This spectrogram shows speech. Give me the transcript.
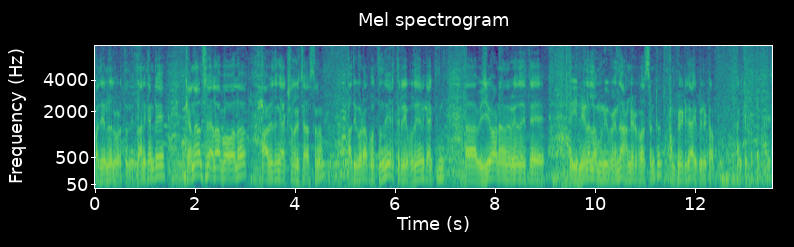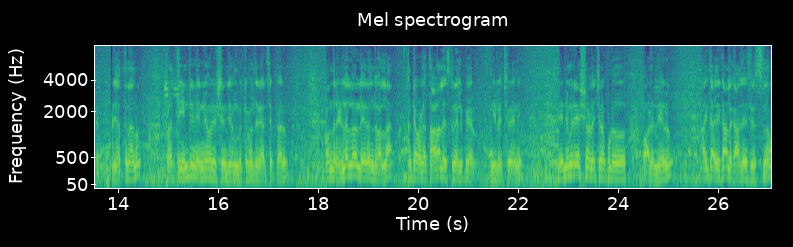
పదిహేను రోజులు పడుతుంది. దానికంటే కెనాల్స్లో ఎలా పోవాలో ఆ విధంగా యాక్చువల్గా చేస్తున్నాం. అది కూడా పోతుంది. అయితే రేపు ఉదయానికి అయితే విజయవాడ నగరం ఏదైతే ఈ నీళ్ళలో మునిగిపోయిందో హండ్రెడ్ పర్సెంట్ కంప్లీట్గా అయిపోయినట్టు అవుతుంది. థ్యాంక్ యూ ఇప్పుడు చెప్తున్నాను ప్రతి ఇంటిని ఎన్యూమరేషన్ ముఖ్యమంత్రి గారు చెప్పారు. కొందరు ఇళ్ళలో లేనందువల్ల అంటే వాళ్ళు తాళాలు వేసుకుని వెళ్ళిపోయారు నీళ్ళు వచ్చినాయని. ఎన్యూమరేషన్ వాళ్ళు వచ్చినప్పుడు వాళ్ళు లేరు. అయితే అధికారులకు ఆదేశిస్తున్నాం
